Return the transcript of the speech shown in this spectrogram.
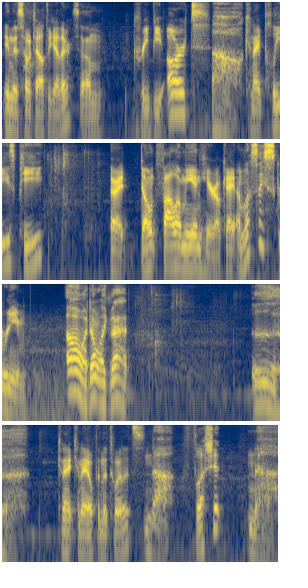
in this hotel together. Some creepy art. Oh, can I please pee? All right, don't follow me in here, okay? Unless I scream. Oh, I don't like that. Ugh. Can I can I open the toilets? Nah. Flush it? Nah.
